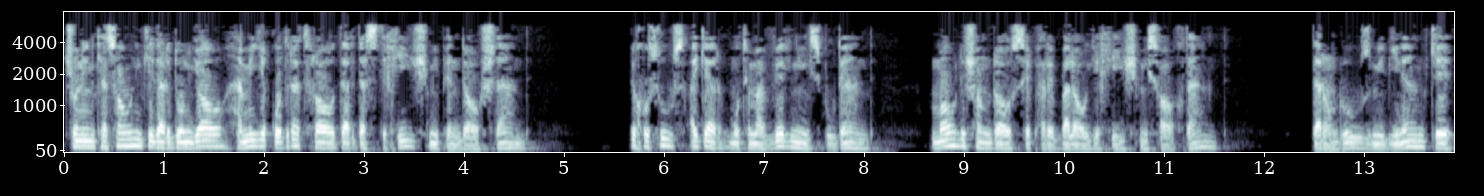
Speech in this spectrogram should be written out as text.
چون این کسانی که در دنیا همه قدرت را در دست خیش می پنداشتند به خصوص اگر متمول نیز بودند مالشان را سپر بلای خیش می ساختند در آن روز می بینند که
